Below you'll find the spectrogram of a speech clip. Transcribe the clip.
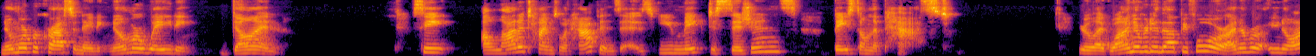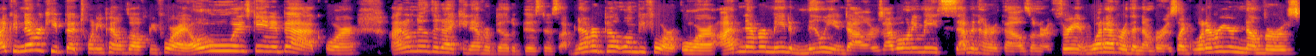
No more procrastinating, no more waiting. Done. See, a lot of times what happens is you make decisions based on the past you're like, well, I never did that before. I never, you know, I could never keep that 20 pounds off before. I always gain it back. Or I don't know that I could ever build a business. I've never built one before. Or I've never made a million dollars. I've only made 700,000 or three, whatever the number is. Like whatever your numbers,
